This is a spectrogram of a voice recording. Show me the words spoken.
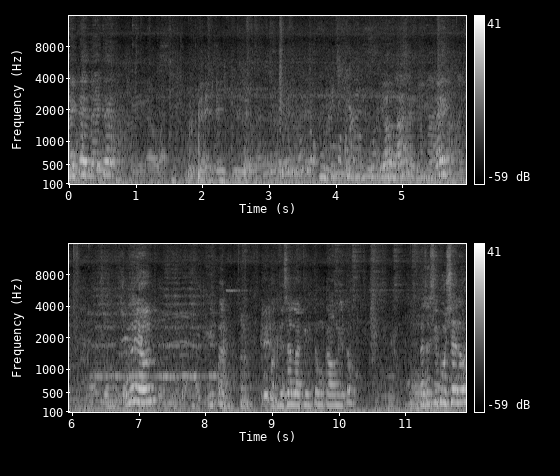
Lighted, lighted. Yun, ha? Hey! So ngayon, ipag, ipagdasal natin itong taong ito. Nasa Cebu siya, no?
